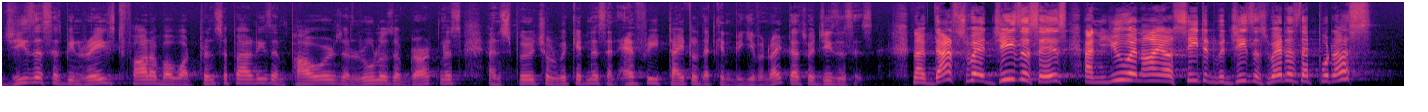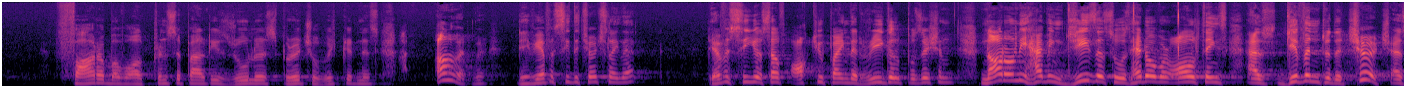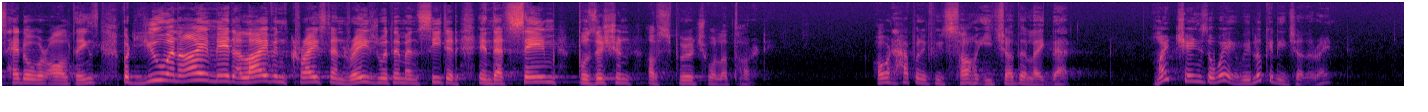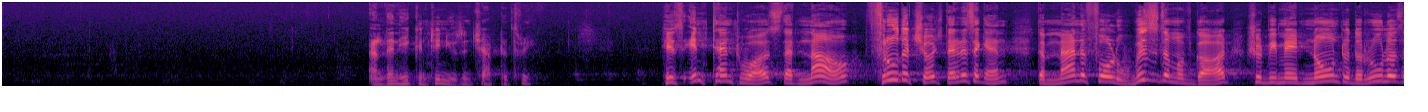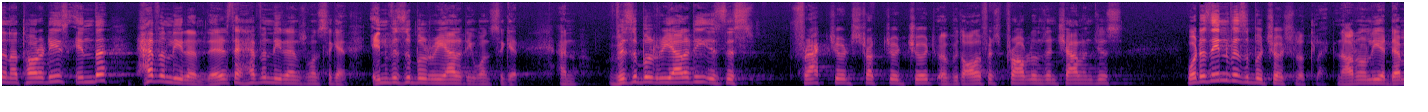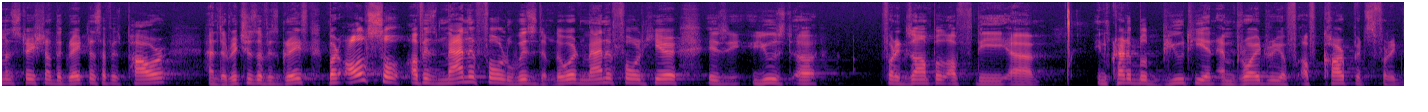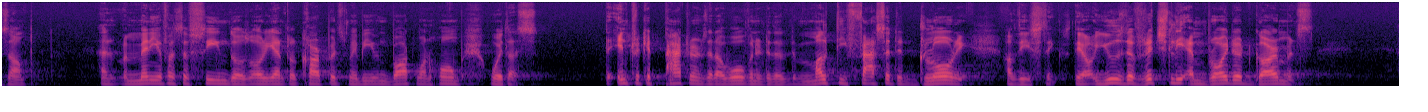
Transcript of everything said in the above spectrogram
Jesus has been raised far above what principalities and powers and rulers of darkness and spiritual wickedness and every title that can be given, right? That's where Jesus is. Now, if that's where Jesus is and you and I are seated with Jesus, where does that put us? Far above all principalities, rulers, spiritual wickedness, all of it. Did you ever see the church like that? Do you ever see yourself occupying that regal position? Not only having Jesus, who is head over all things, as given to the church as head over all things, but you and I made alive in Christ and raised with him and seated in that same position of spiritual authority. What would happen if we saw each other like that? Might change the way we look at each other, right? And then he continues in chapter 3. His intent was that now, through the church, there it is again, the manifold wisdom of God should be made known to the rulers and authorities in the heavenly realms. There's the heavenly realms once again, invisible reality once again. And visible reality is this fractured, structured church with all of its problems and challenges. What does the invisible church look like? Not only a demonstration of the greatness of his power and the riches of his grace, but also of his manifold wisdom. The word manifold here is used uh, for example, of the uh, incredible beauty and embroidery of, of carpets, for example. And many of us have seen those oriental carpets, maybe even bought one home with us. The intricate patterns that are woven into the, the multifaceted glory of these things. They are used as richly embroidered garments.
